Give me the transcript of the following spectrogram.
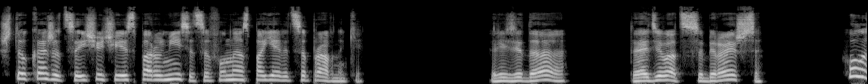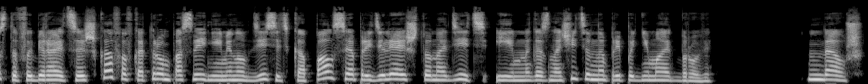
что, кажется, еще через пару месяцев у нас появятся правнуки. «Резида, ты одеваться собираешься?» Холостов выбирается из шкафа, в котором последние минут десять копался, определяя, что надеть, и многозначительно приподнимает брови. Да уж,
